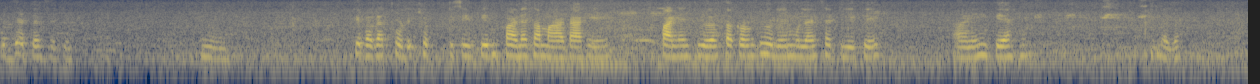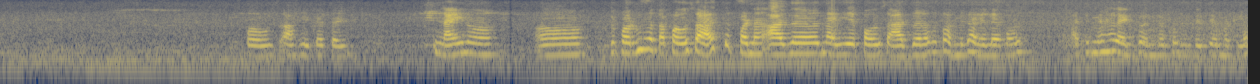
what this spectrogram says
विद्यार्थ्यांसाठी. ते बघा थोडी छोटीशी तीन पाण्याचा माठ आहे. पाण्याची व्यवस्था करून ठेवली आहे मुलांसाठी इथे. आणि इथे आहे. बघा. पाऊस आहे का तरी नाही ना. दुपारून होता पाऊस आज पण आज नाही आहे पाऊस. आज जरा कमी झालेला आहे पाऊस. आता मी हा लाइट बंद करून देते म्हटलं.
